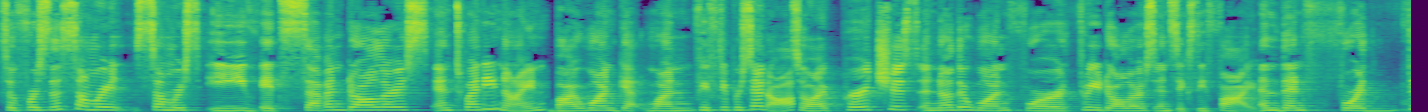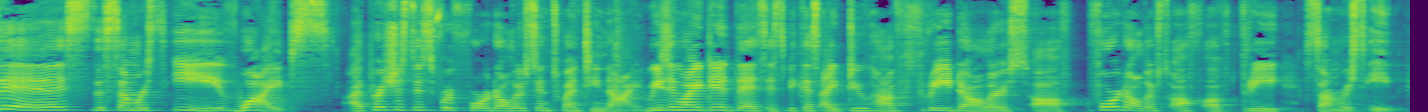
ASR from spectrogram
So for this summer summer's eve, it's seven dollars and twenty nine. Buy one get one 50% off. So I purchased another one for three dollars and sixty five. And then for this, the summer's eve wipes I purchased this for $4.29. Reason why I did this is because I do have $3 off, $4 off of three Summer's Eve.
